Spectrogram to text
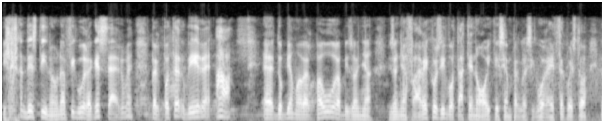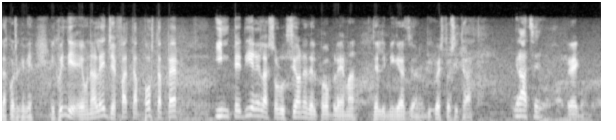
Il clandestino è una figura che serve per poter dire ah, eh, dobbiamo aver paura, bisogna, bisogna, fare, così votate noi che siamo per la sicurezza, questa è la cosa che viene. E quindi è una legge fatta apposta per impedire la soluzione del problema dell'immigrazione, di questo si tratta. Grazie. Prego.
